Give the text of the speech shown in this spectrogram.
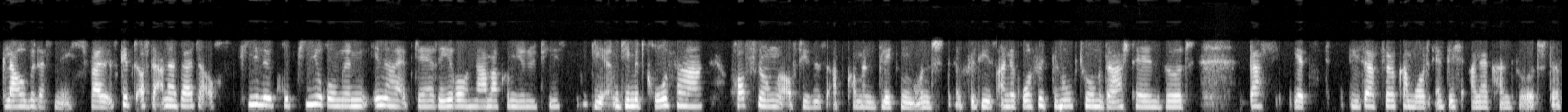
glaube das nicht, weil es gibt auf der anderen Seite auch viele Gruppierungen innerhalb der Herero- und Nama-Communities, die, die mit großer Hoffnung auf dieses Abkommen blicken und für die es eine große Genugtuung darstellen wird, dass jetzt dieser Völkermord endlich anerkannt wird, dass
